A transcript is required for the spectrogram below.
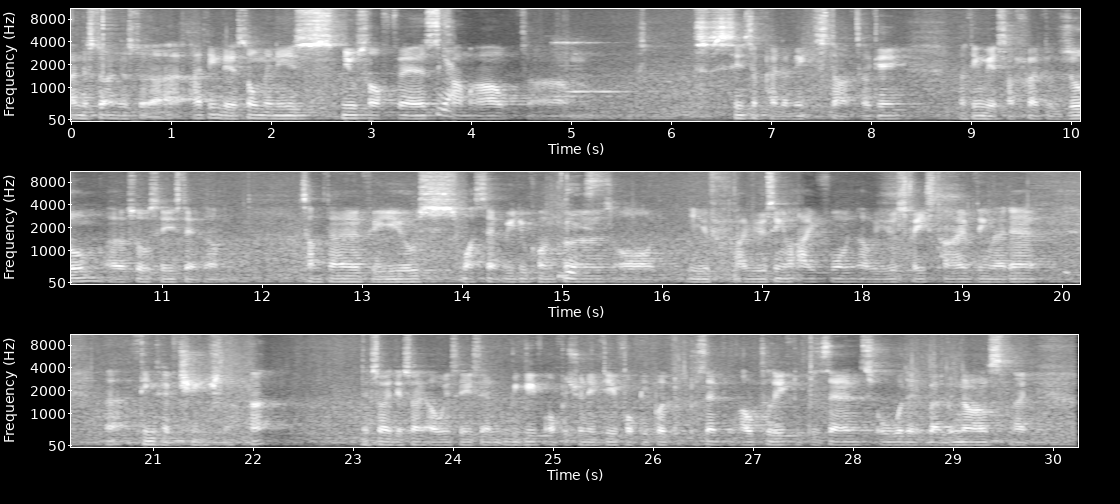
Understood, understood. I, I think there's so many new softwares Yeah. come out um, since the pandemic starts. Okay, I think we are subscribed to Zoom. I also says that um, sometimes we use WhatsApp video conference, or if I'm using an iPhone, I will use FaceTime, thing like that. Uh, things have changed, huh? That's why that's why I always say that we give opportunity for people to present, to our to present over the webinars, like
